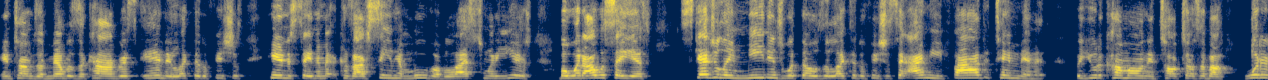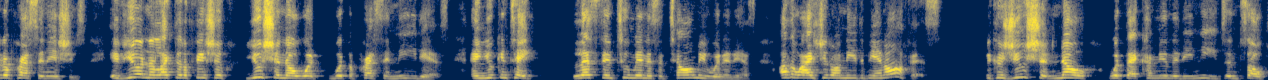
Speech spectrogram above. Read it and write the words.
in terms of members of Congress and elected officials here in the state of America, because I've seen him move over the last 20 years. But what I would say is scheduling meetings with those elected officials, say, I need five to 10 minutes for you to come on and talk to us about what are the pressing issues. If you're an elected official, you should know what, what the pressing need is. And you can take less than two minutes to tell me what it is. Otherwise, you don't need to be in office because you should know what that community needs. And so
